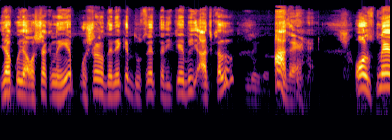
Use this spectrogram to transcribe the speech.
यह कोई आवश्यक नहीं है पोषण देने के दूसरे तरीके भी आजकल आ गए हैं। और उसमें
